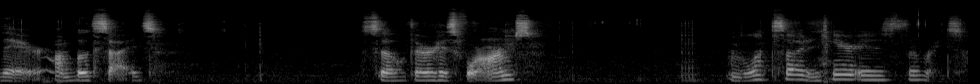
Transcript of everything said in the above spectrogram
there on both sides. So there are his forearms on the left side, and here is the right side.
